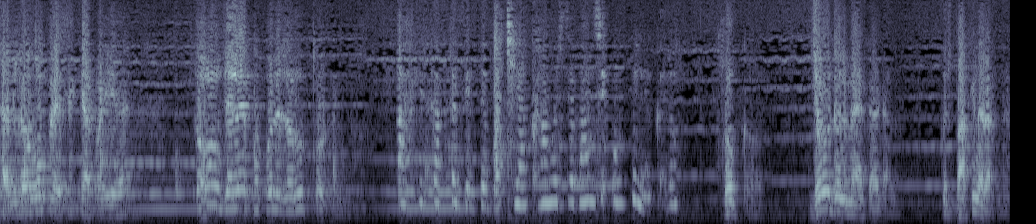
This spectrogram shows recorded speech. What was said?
सब लोगों को ऐसी क्या पड़ी है? तुम जले फफूले ज़रूर तोड़ आखिर कब तक दिल पे बच्चियाँ खाऊं और जबान से उल्टी न करूँ? कहो जो दिल में कर डालो। कुछ बाकी न रखना।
